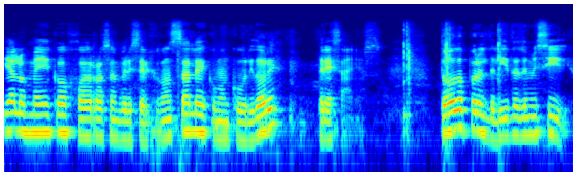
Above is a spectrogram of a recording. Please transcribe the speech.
Y a los médicos Jorge Rosenberg y Sergio González como encubridores, 3 años. Todos por el delito de homicidio.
